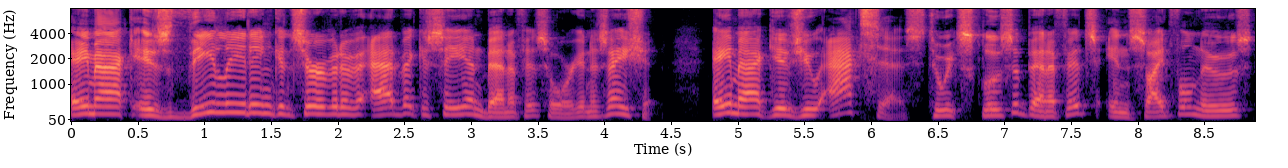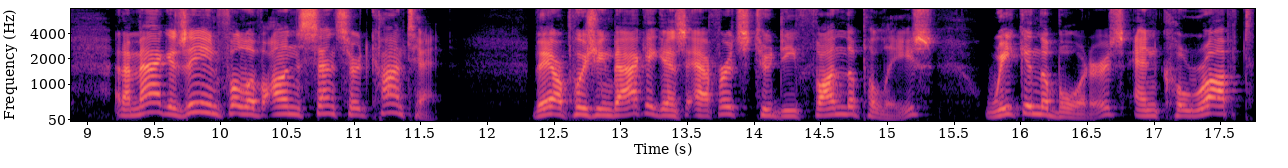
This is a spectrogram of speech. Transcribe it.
AMAC is the leading conservative advocacy and benefits organization. AMAC gives you access to exclusive benefits, insightful news, and a magazine full of uncensored content. They are pushing back against efforts to defund the police, weaken the borders, and corrupt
